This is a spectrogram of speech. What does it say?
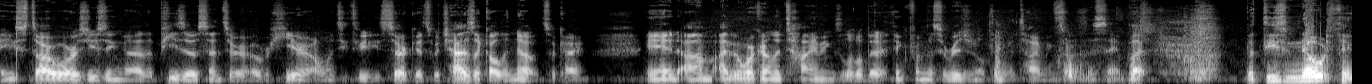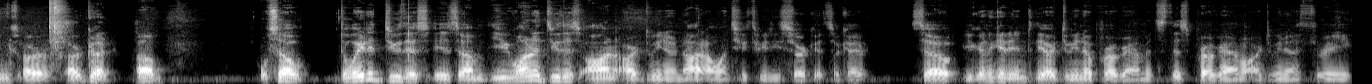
a Star Wars using uh, the piezo sensor over here on 123D circuits, which has like all the notes, okay? And um, I've been working on the timings a little bit. I think from this original thing, the timings aren't the same. But but these note things are, are good. Um, so the way to do this is um, you want to do this on Arduino, not on 123D circuits, okay? So you're going to get into the Arduino program. It's this program, Arduino 3.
